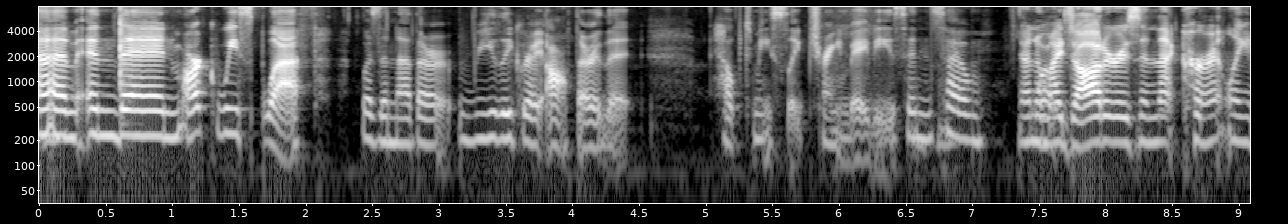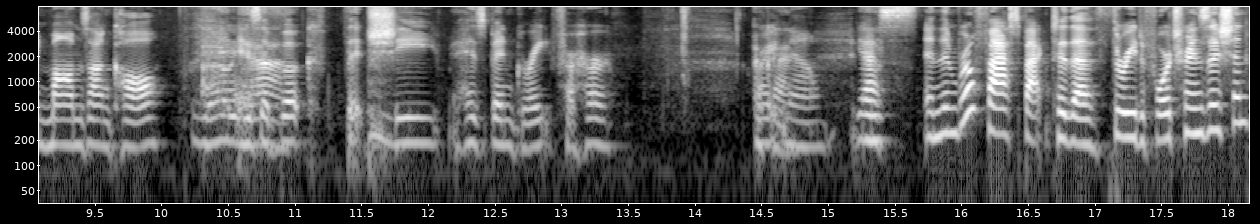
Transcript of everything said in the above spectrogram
Um, and then Marc Weissbluth was another really great author that helped me sleep train babies, and mm-hmm. so I know my daughter is in that currently. Moms on Call yeah. is a book that she has been great for her right okay. now. Yes. And, and, then real fast back to the three to four transition.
